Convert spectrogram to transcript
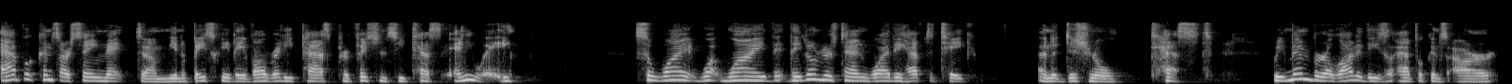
Applicants are saying that um, you know basically they've already passed proficiency tests anyway. So why what why they, they don't understand why they have to take an additional test. Remember, a lot of these applicants are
